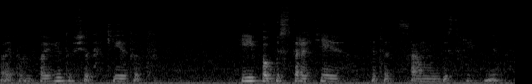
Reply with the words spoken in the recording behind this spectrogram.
Поэтому по виду все-таки этот и по быстроте этот самый быстрый метод.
